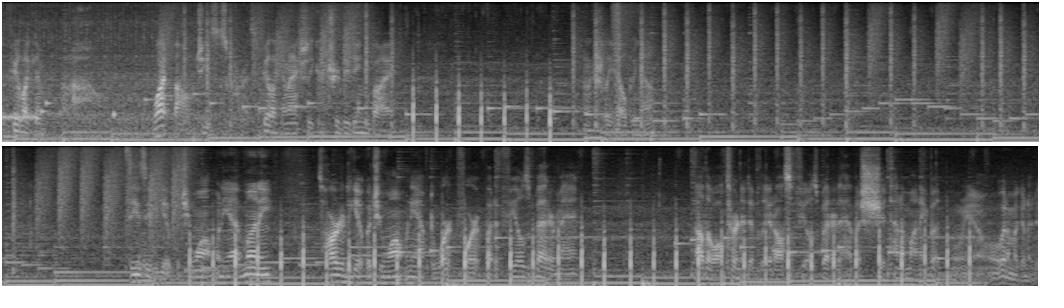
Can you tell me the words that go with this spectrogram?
I feel like I'm... Oh, what? Oh, Jesus Christ. I feel like I'm actually contributing by actually helping out. It's easy to get what you want when you have money. It's harder to get what you want when you have to work for it, but it feels better, man. Although it also feels better to have a shit ton of money, but you know, what am I gonna do?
